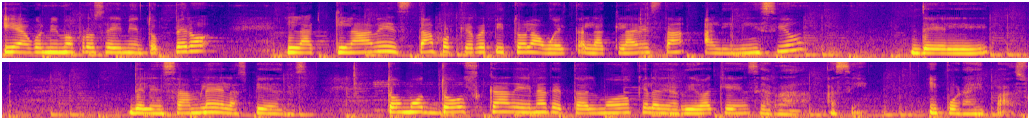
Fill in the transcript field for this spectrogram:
Y hago el mismo procedimiento. Pero la clave está porque repito la vuelta la clave está al inicio del, del ensamble de las piedras tomo dos cadenas de tal modo que la de arriba quede encerrada, así, y por ahí paso.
